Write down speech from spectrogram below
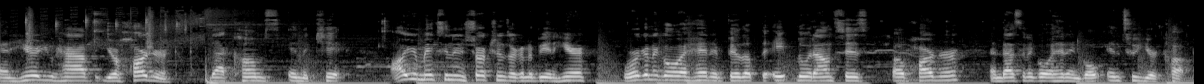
And here you have your hardener that comes in the kit. All your mixing instructions are gonna be in here. We're gonna go ahead and fill up the eight fluid ounces of hardener and that's gonna go ahead and go into your cup.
